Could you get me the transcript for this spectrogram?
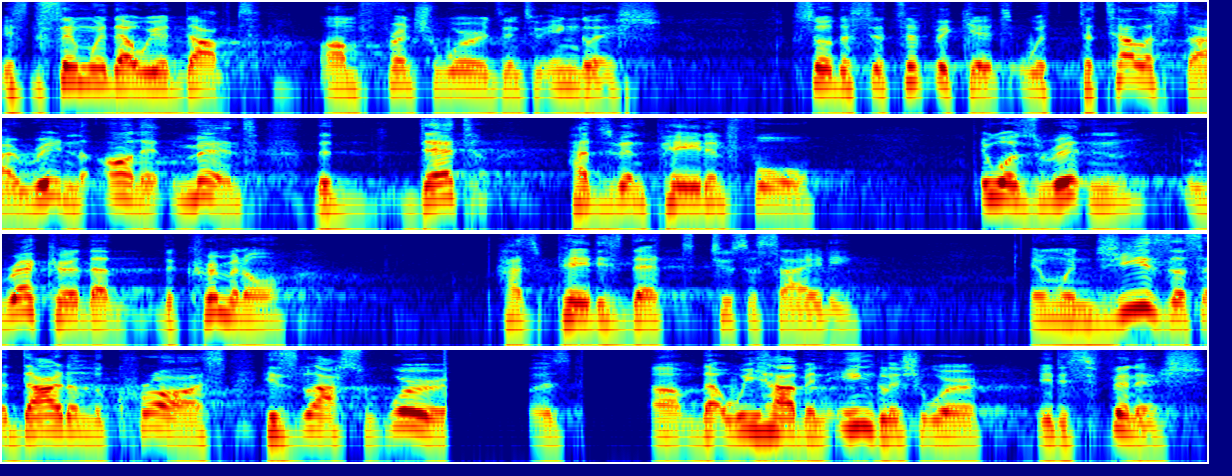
It's the same way that we adopt um, French words into English. So the certificate with tetelestai written on it meant the debt has been paid in full. It was written record that the criminal has paid his debt to society. And when Jesus died on the cross, his last word was um, that we have in English where it is finished.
